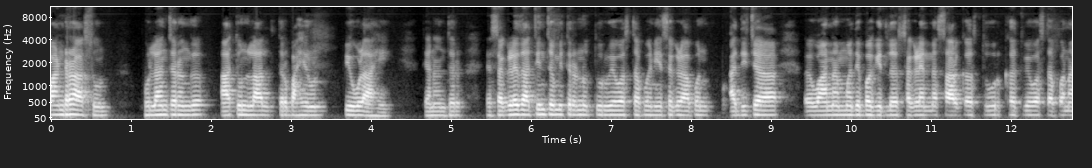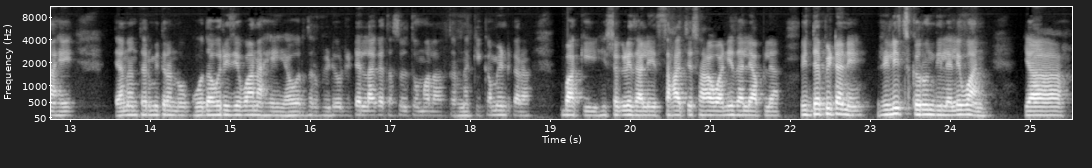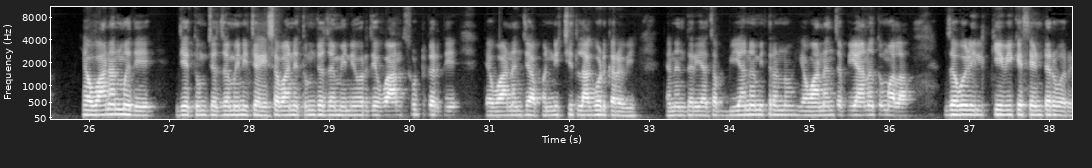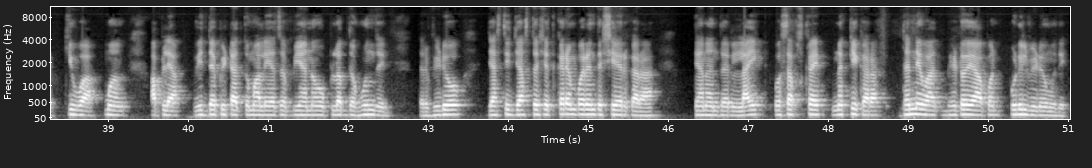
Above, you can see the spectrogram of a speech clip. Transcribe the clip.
पांढरा असून फुलांचा रंग आतून लाल तर बाहेरून पिवळा आहे. त्यानंतर या सगळ्या जातींचं मित्रांनो तूर व्यवस्थापन हे सगळं आपण आधीच्या वाहनांमध्ये बघितलं सगळ्यांना सारखं तूर खत व्यवस्थापन आहे. त्यानंतर मित्रांनो गोदावरी जे वाण आहे यावर जर व्हिडिओ डिटेल लागत असेल तुम्हाला तर नक्की कमेंट करा. बाकी हे सगळे झाले सहाचे सहा वाणी झाले आपल्या विद्यापीठाने रिलीज करून दिलेले वाण. या ह्या वाणांमध्ये जे तुमच्या जमिनीच्या हिशोबाने तुमच्या जमिनीवर जे वाण सूट करते त्या वाणांची आपण निश्चित लागवड करावी. त्यानंतर याचा बियाणं मित्रांनो या वाणांचं बियाणं तुम्हाला जवळील के व्ही के सेंटरवर किंवा मग आपल्या विद्यापीठात तुम्हाला याचं बियाणं उपलब्ध होऊन जाईल. तर व्हिडिओ जास्तीत जास्त शेतकऱ्यांपर्यंत शेअर करा. त्यानंतर लाईक व सबस्क्राईब नक्की करा. धन्यवाद. भेटूया आपण पुढील व्हिडिओमध्ये.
